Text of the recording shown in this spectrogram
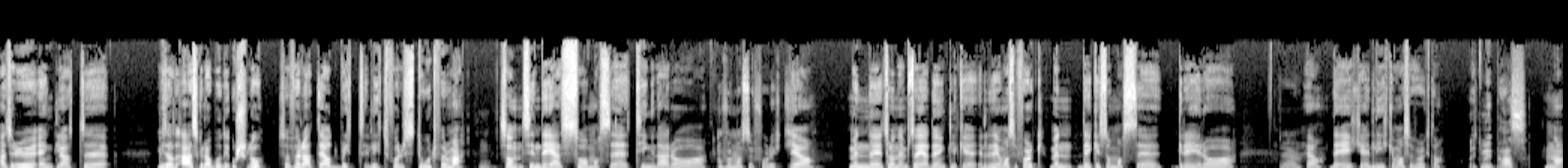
Jeg tror egentlig at uh, hvis at jeg skulle ha bodd i Oslo, så føler jeg at det hadde blitt litt for stort for meg. Mm. Sånn, siden det er så masse ting der og Og for masse folk. Ja. Men i Trondheim så er det egentlig ikke Eller det er jo masse folk, men det er ikke så masse greier og Ja. Ja, det er ikke like masse folk, da. Det er ikke mye pes. Nei.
